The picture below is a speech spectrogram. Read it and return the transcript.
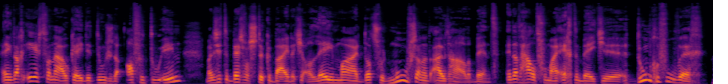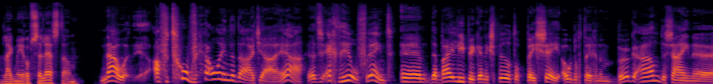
En ik dacht eerst van nou oké, dit doen ze er af en toe in, maar er zitten best wel stukken bij dat je alleen maar dat soort moves aan het uithalen bent. En dat haalt voor mij echt een beetje het doemgevoel weg. Lijkt meer op Celeste dan. Nou, af en toe wel inderdaad, ja. ja. Dat is echt heel vreemd. Ehm, daarbij liep ik, en ik speel het op PC, ook nog tegen een bug aan. Er zijn eh,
